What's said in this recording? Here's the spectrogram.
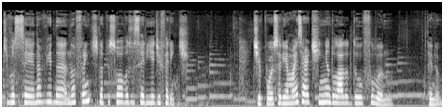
que você, na vida, na frente da pessoa, você seria diferente. Tipo, eu seria mais certinha do lado do fulano. Entendeu?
